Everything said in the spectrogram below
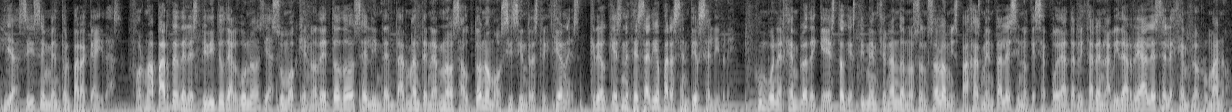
Y así se inventó el paracaídas. Forma parte del espíritu de algunos y asumo que no de todos el intentar mantenernos autónomos y sin restricciones. Creo que es necesario para sentirse libre. Un buen ejemplo de que esto que estoy mencionando no son solo mis pajas mentales, sino que se puede aterrizar en la vida real es el ejemplo rumano.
